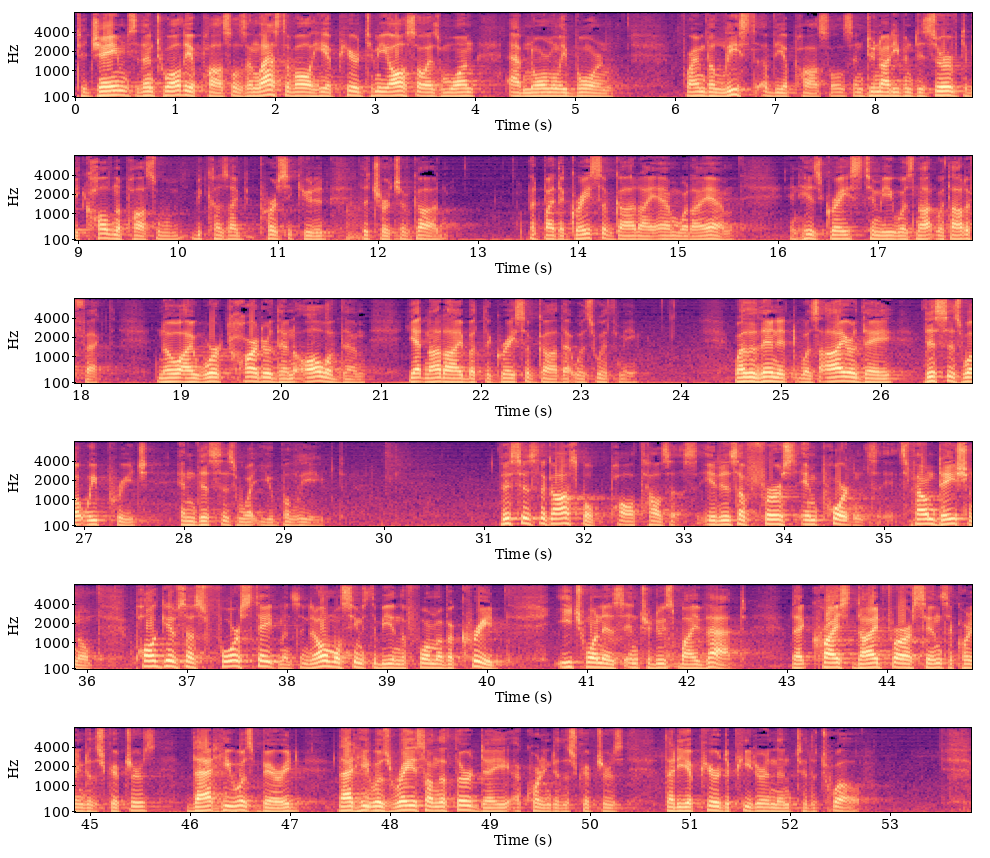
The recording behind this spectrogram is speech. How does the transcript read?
to James, then to all the apostles, and last of all, he appeared to me also as one abnormally born. For I am the least of the apostles, and do not even deserve to be called an apostle because I persecuted the church of God. But by the grace of God, I am what I am, and his grace to me was not without effect. No, I worked harder than all of them, yet not I, but the grace of God that was with me. Whether then it was I or they, this is what we preach, and this is what you believed. This is the gospel, Paul tells us. It is of first importance, it's foundational. Paul gives us four statements, and it almost seems to be in the form of a creed. Each one is introduced by that that Christ died for our sins according to the scriptures, that he was buried, that he was raised on the third day according to the scriptures, that he appeared to Peter and then to the twelve.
